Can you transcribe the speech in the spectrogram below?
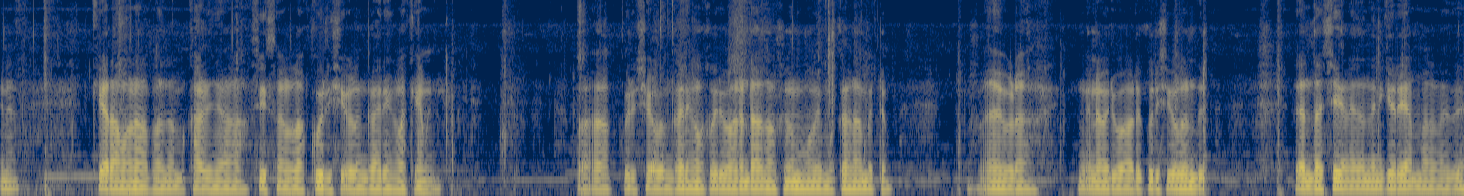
ഇങ്ങനെ കയറാൻ വേണം അപ്പോൾ നമുക്ക് കഴിഞ്ഞ സീസണിലുള്ള കുരിശികളും കാര്യങ്ങളൊക്കെയാണ്. അപ്പോൾ കുരിശുകളും കാര്യങ്ങളൊക്കെ ഒരുപാടുണ്ടാകും നമുക്ക് മുകളിൽ നമുക്ക് കാണാൻ പറ്റും. ഇവിടെ ഇങ്ങനെ ഒരുപാട് കുരിശുകളുണ്ട്. ഇതെന്താ ചെയ്യണതെന്ന് എനിക്കറിയാൻ പാടില്ല.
